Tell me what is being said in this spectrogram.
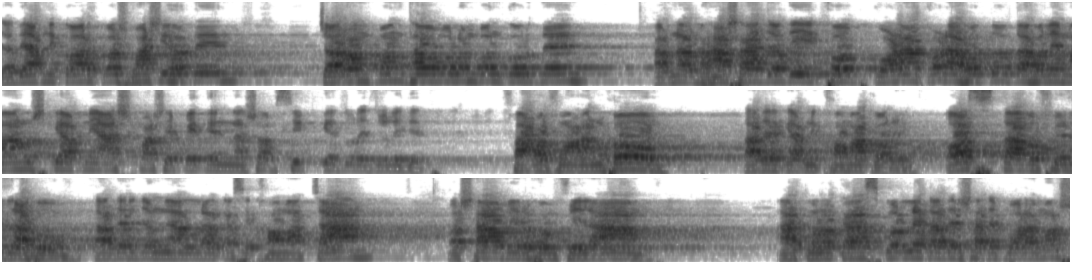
যদি আপনি কর্কশ ভাষী হতেন চরম পন্থা অবলম্বন করতেন আপনার ভাষা যদি খুব কড়া কড়া হতো, তাহলে মানুষকে আপনি আশপাশে পেতেন না, সব সিটকে দূরে চলে যেত। হোম তাদেরকে আপনি ক্ষমা করেন। অস্তাগ ফিরলাহম তাদের জন্য আল্লাহর কাছে ক্ষমা চান। অসাবের হোম ফিল আম আর কোনো কাজ করলে তাদের সাথে পরামর্শ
